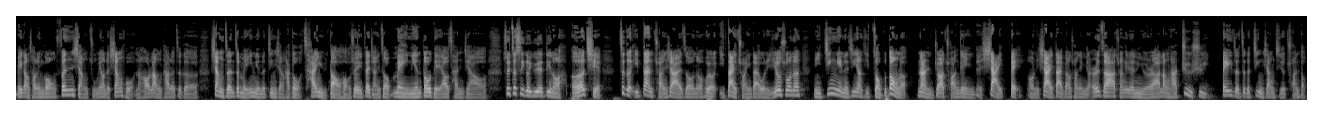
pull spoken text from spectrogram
北港朝天宫分享祖庙的香火，然后让他的这个象征，这每一年的进香他都有参与到哈。所以再讲一次哦，每年都得要参加哦。所以这是一个约定哦，而且这个一旦传下来之后呢，会有一代传一代的问题。也就是说呢，你今年的进香旗走不动了，那你就要传给你的下一辈哦，你下一代，比方传给你的儿子啊，传给你的女儿啊，让他继续背着这个进香旗的传统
